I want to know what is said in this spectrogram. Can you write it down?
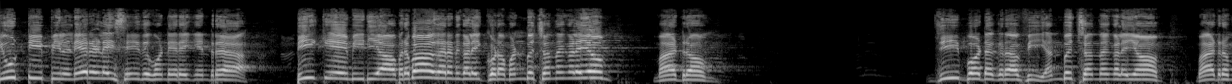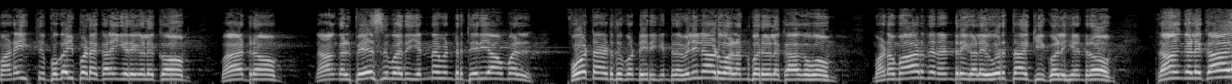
யூடியூப்பில் நேரலை செய்து கொண்டிருக்கின்ற டி கே மீடியா பிரபாகரன்களை கூட அன்பு சொந்தங்களையும் மற்றும் ஜி போட்டோகிராஃபி அன்பு சொந்தங்களையும் மற்றும் அனைத்து புகைப்பட கலைஞர்களுக்கும் மற்றும் நாங்கள் பேசுவது என்னவென்று தெரியாமல் போட்டோ எடுத்துக் கொண்டிருக்கின்ற வெளிநாடு வாழ் நண்பர்களுக்காகவும் மனமார்ந்த நன்றிகளை உறுத்தாக்கி கொள்கின்றோம். தாங்களுக்காக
